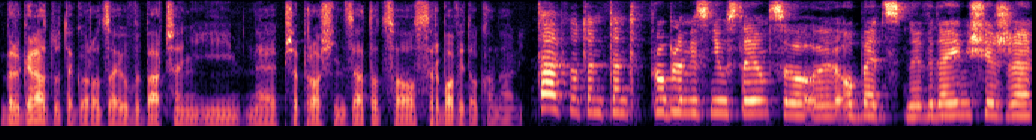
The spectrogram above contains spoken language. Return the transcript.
Belgradu tego rodzaju wybaczeń i e, przeprosin za to, co Serbowie dokonali. Tak, no ten, ten problem jest nieustająco e, obecny. Wydaje mi się, że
